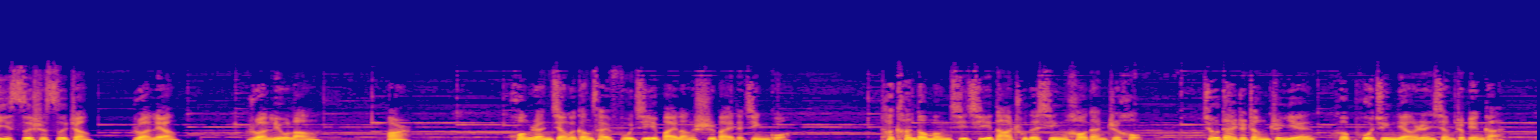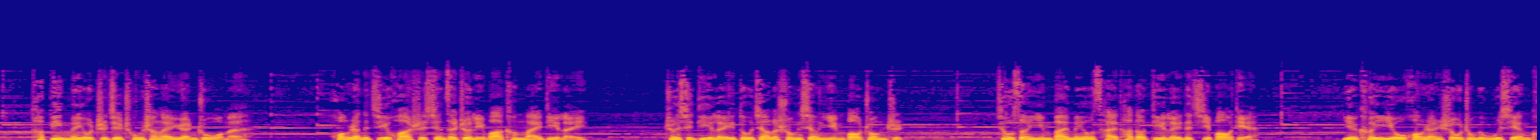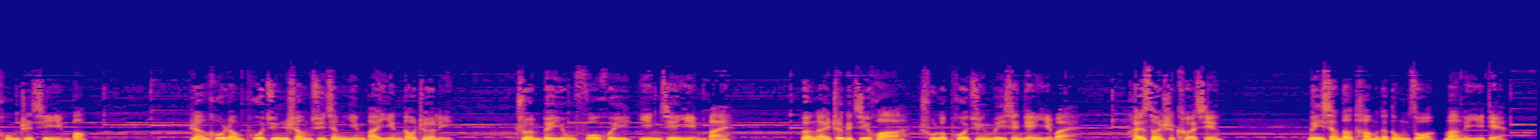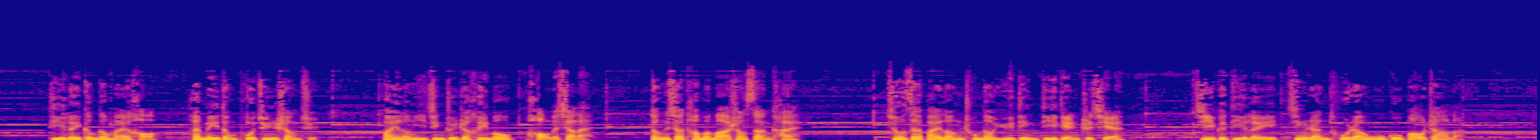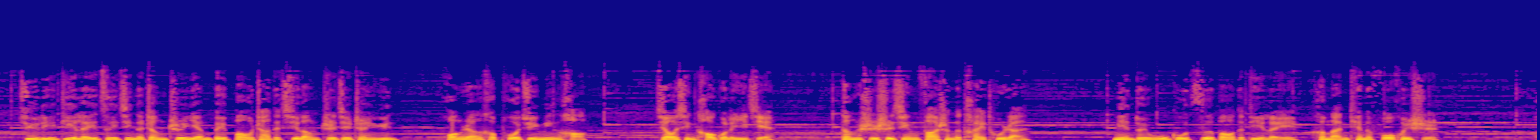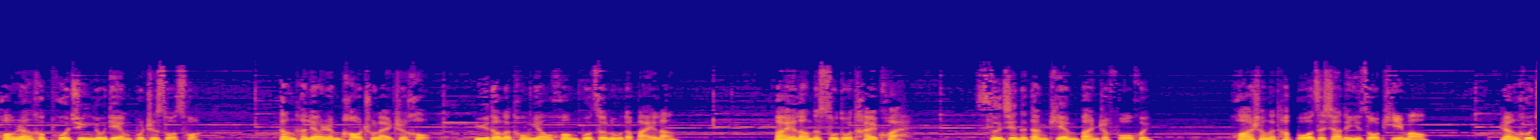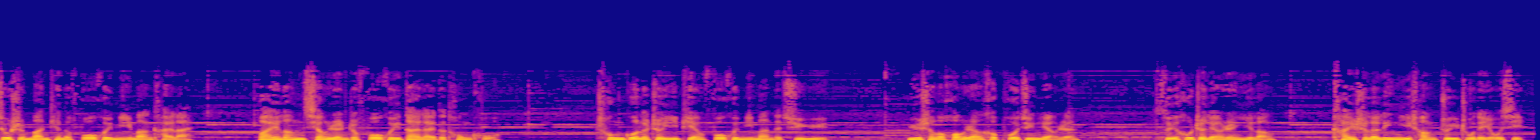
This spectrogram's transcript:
第四十四章阮良、阮六郎二。黄然讲了刚才伏击白狼失败的经过。他看到蒙奇奇打出的信号弹之后，就带着张之言和破军两人向这边赶。他并没有直接冲上来援助我们。黄然的计划是先在这里挖坑埋地雷，这些地雷都加了双向引爆装置，就算尹白没有踩踏到地雷的起爆点。也可以由黄然手中的无线控制器引爆，然后让破军上去将尹白引到这里，准备用佛灰迎接尹白。本来这个计划除了破军危险点以外，还算是可行。没想到他们的动作慢了一点，地雷刚刚埋好，还没等破军上去，白狼已经追着黑猫跑了下来。当下他们马上散开，就在白狼冲到预定地点之前。几个地雷竟然突然无故爆炸了，距离地雷最近的张之言被爆炸的气浪直接震晕，黄然和破军命好，侥幸逃过了一劫。当时事情发生的太突然，面对无故自爆的地雷和满天的佛灰时，黄然和破军有点不知所措。当他两人跑出来之后，遇到了同样慌不择路的白狼，白狼的速度太快。四溅的弹片伴着佛灰，划伤了他脖子下的一撮皮毛，然后就是漫天的佛灰弥漫开来。白狼强忍着佛灰带来的痛苦，冲过了这一片佛灰弥漫的区域，遇上了黄然和破军两人。随后，这两人一狼，开始了另一场追逐的游戏。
